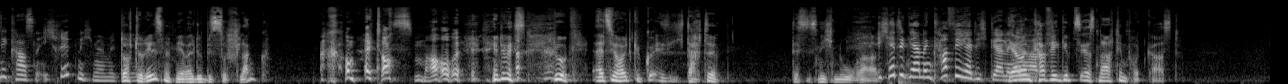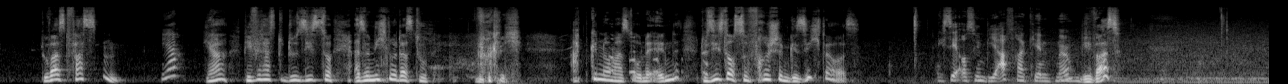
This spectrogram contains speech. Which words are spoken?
Nee, Carsten, ich rede nicht mehr mit Doch, dir. du redest mit mir, weil du bist so schlank. Komm halt aufs Maul. Du, bist, du als wir heute ich dachte, das ist nicht Nora. Ich hätte gerne einen Kaffee, hätte ich gerne ja, aber einen. Kaffee gibt's erst nach dem Podcast. Du warst fasten. Ja, Ja, wie viel hast du? Du siehst so, also nicht nur, dass du wirklich abgenommen hast ohne Ende, du siehst auch so frisch im Gesicht aus. ich sehe aus wie ein Biafra-Kind, ne? Wie was?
